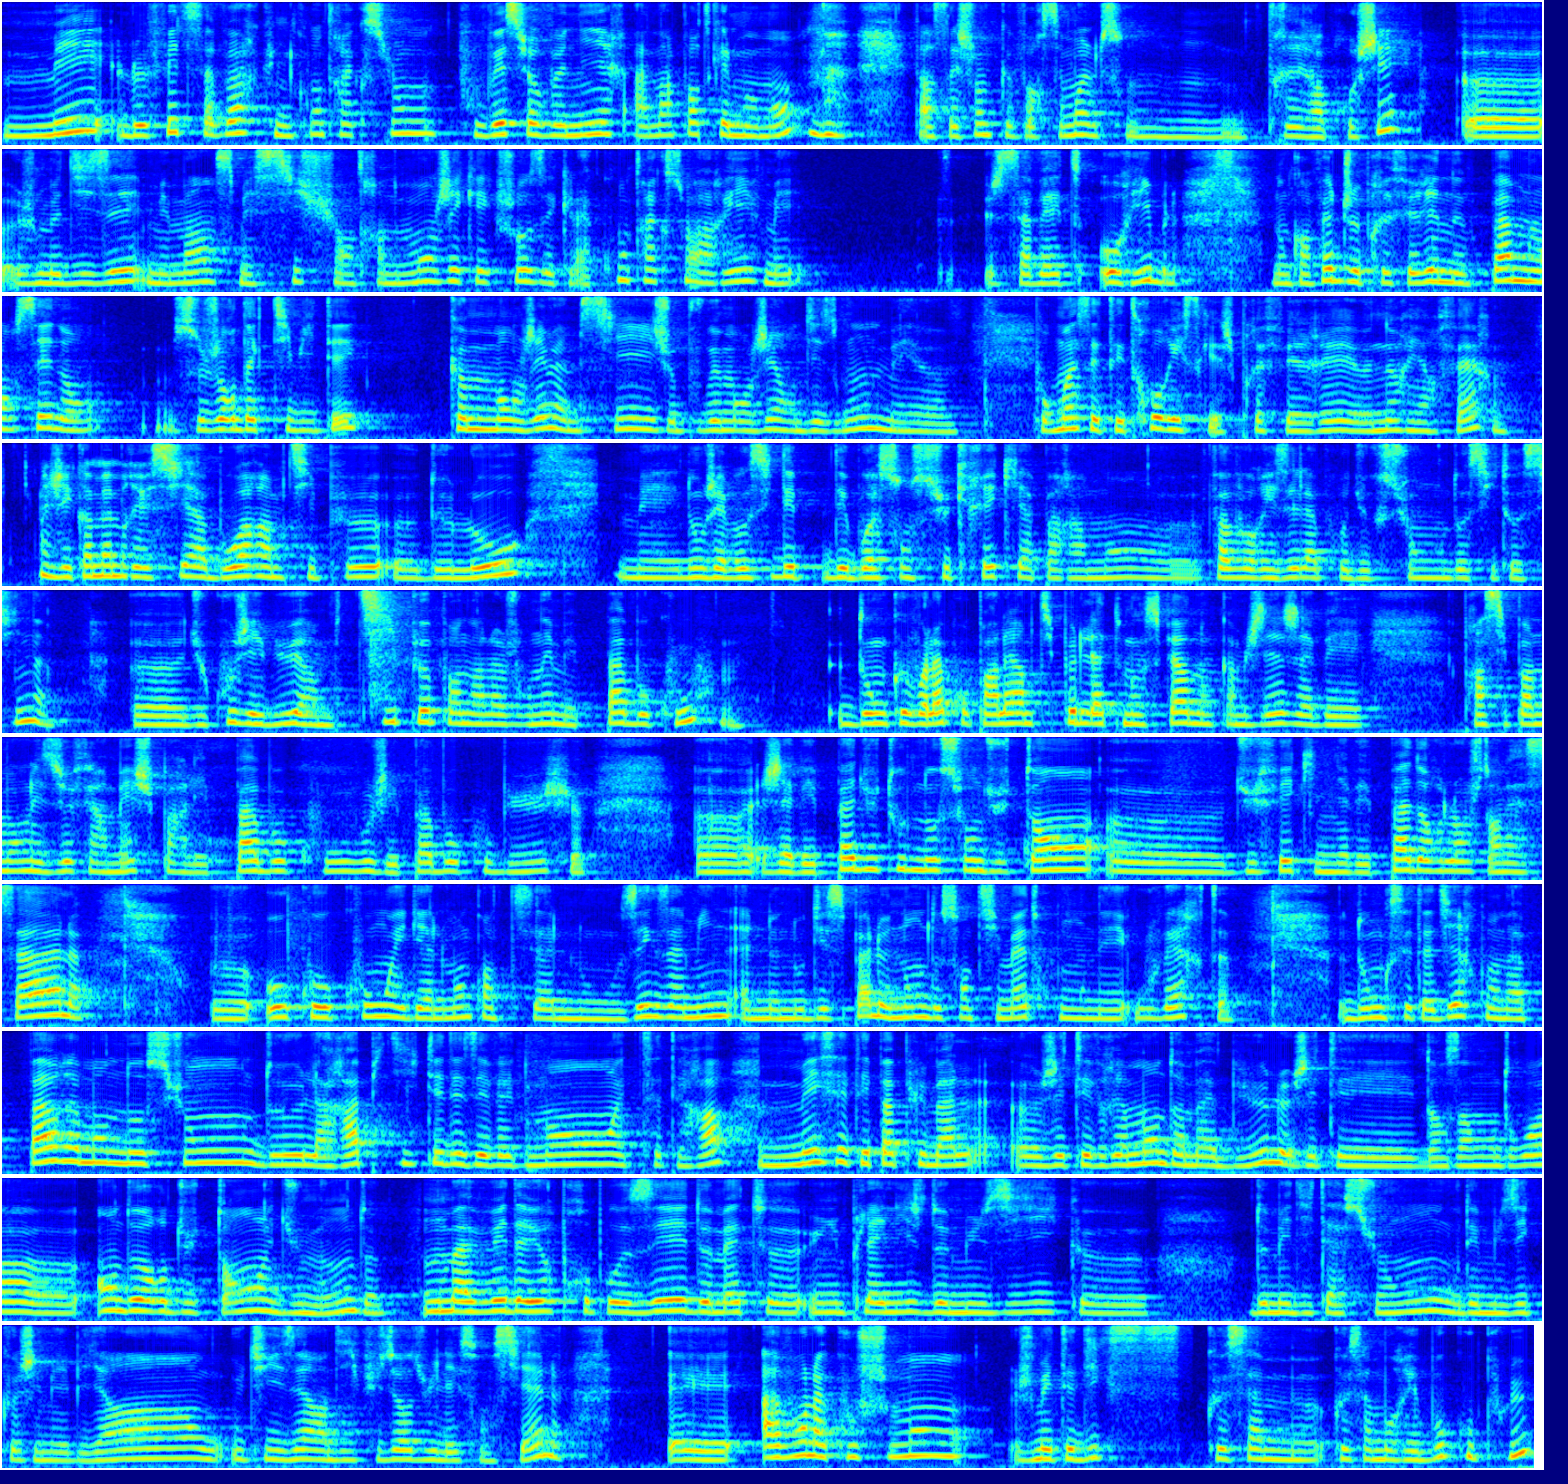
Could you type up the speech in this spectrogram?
mais le fait de savoir qu'une contraction pouvait survenir à n'importe quel moment, enfin, sachant que forcément elles sont très rapprochées, je me disais, mais mince, mais si je suis en train de manger quelque chose et que la contraction arrive, mais ça va être horrible. Donc en fait, je préférais ne pas me lancer dans ce genre d'activité comme manger, même si je pouvais manger en 10 secondes, mais euh, pour moi c'était trop risqué, je préférais euh, ne rien faire. J'ai quand même réussi à boire un petit peu euh, de l'eau, mais donc j'avais aussi des, boissons sucrées qui apparemment favorisaient la production d'ocytocine. du coup j'ai bu un petit peu pendant la journée, mais pas beaucoup. Donc voilà pour parler un petit peu de l'atmosphère. Donc comme je disais, j'avais principalement les yeux fermés, je parlais pas beaucoup, j'ai pas beaucoup bu. Euh, j'avais pas du tout de notion du temps, euh, du fait qu'il n'y avait pas d'horloge dans la salle. Euh, au cocon également, quand elles nous examinent, elles ne nous disent pas le nombre de centimètres où on est ouverte. Donc c'est-à-dire qu'on n'a pas vraiment de notion de la rapidité des événements, etc. Mais c'était pas plus mal. j'étais vraiment dans ma bulle, j'étais dans un endroit en dehors du temps et du monde. On m'avait d'ailleurs proposé de mettre une playlist de musique de méditation ou des musiques que j'aimais bien ou utiliser un diffuseur d'huile essentielle. Et avant l'accouchement, je m'étais dit que ça, que ça m'aurait beaucoup plu.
